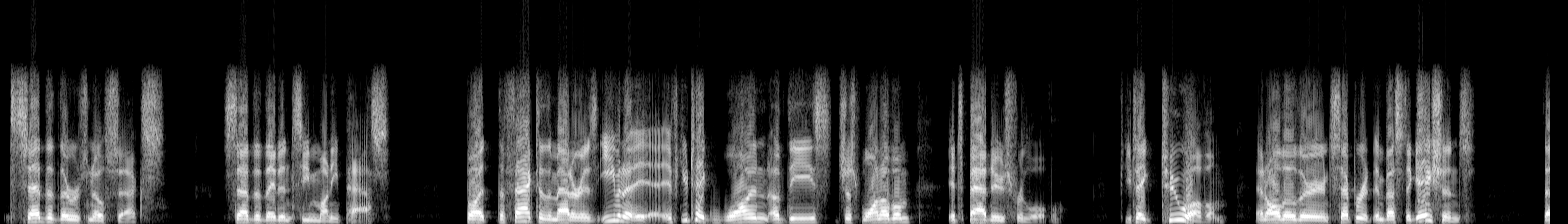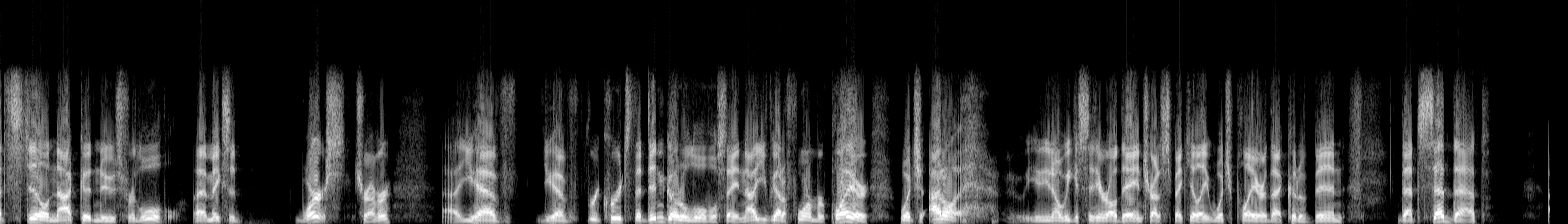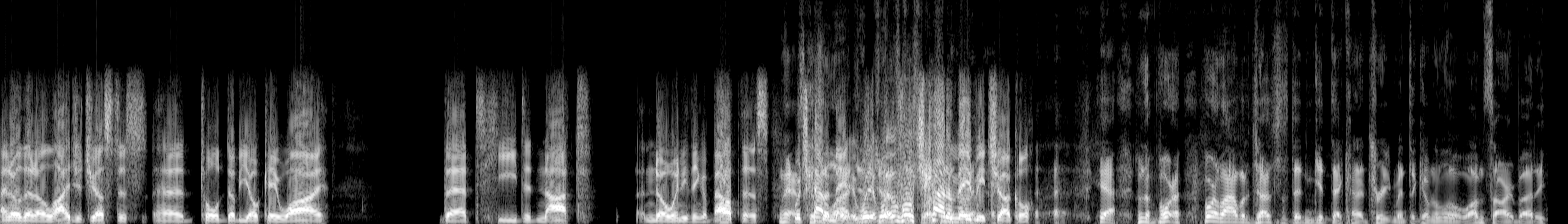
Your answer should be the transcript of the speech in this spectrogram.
said that there was no sex. Said that they didn't see money pass. But the fact of the matter is, even if you take one of these, just one of them, it's bad news for Louisville. If you take two of them, and although they're in separate investigations, that's still not good news for Louisville. That makes it worse, Trevor. Uh, you have you have recruits that didn't go to Louisville State. Now you've got a former player, which I don't. You know, we could sit here all day and try to speculate which player that could have been that said that. I know that Elijah Justice had told WLKY that he did not know anything about this, Yeah, which kind of made which, which kind of made me chuckle. Yeah, the poor poor Iowa Justice didn't get that kind of treatment to come to Louisville. I'm sorry, buddy.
